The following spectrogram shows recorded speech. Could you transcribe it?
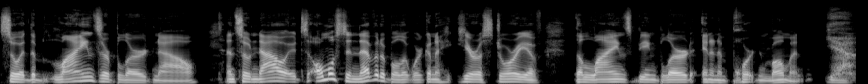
So the lines are blurred now. And so now it's almost inevitable that we're going to hear a story of the lines being blurred in an important moment. Yeah.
